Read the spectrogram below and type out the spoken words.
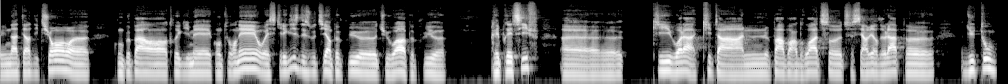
une interdiction qu'on peut pas, entre guillemets, contourner? Ou est-ce qu'il existe des outils un peu plus, tu vois, un peu plus répressif euh, qui, voilà, quitte à ne pas avoir droit de se, servir de l'app euh, du tout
